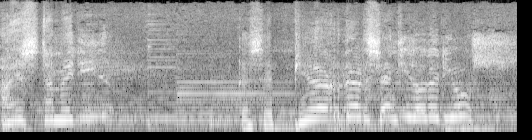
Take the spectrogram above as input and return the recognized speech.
a esta medida que se pierde el sentido de Dios.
